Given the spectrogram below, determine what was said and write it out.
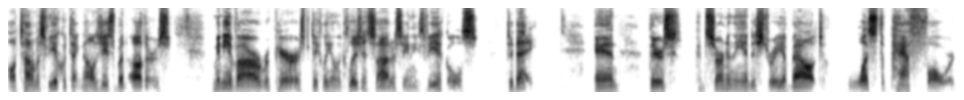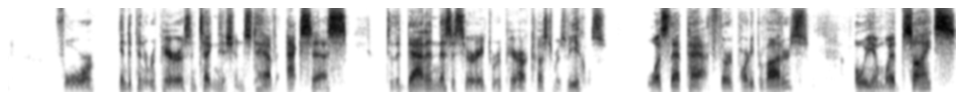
autonomous vehicle technologies, but others. Many of our repairers, particularly on the collision side, are seeing these vehicles today. And there's concern in the industry about what's the path forward for independent repairers and technicians to have access to the data necessary to repair our customers' vehicles. What's that path? Third party providers, OEM websites,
